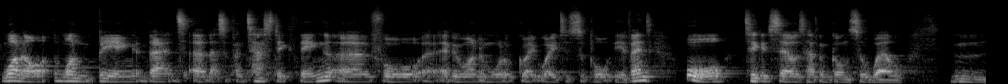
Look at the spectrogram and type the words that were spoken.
One, are, one being that uh, that's a fantastic thing uh, for uh, everyone and what a great way to support the event, or ticket sales haven't gone so well. Hmm.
